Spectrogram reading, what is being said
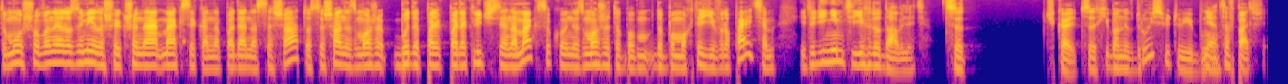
Тому що вони розуміли, що якщо Мексика нападе на США, то США не зможе буде переключитися на Мексику і не зможе допомогти європейцям, і тоді німці їх додавлять. Це чекай, це хіба не в Другій світовій було? Ні, це в першій.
